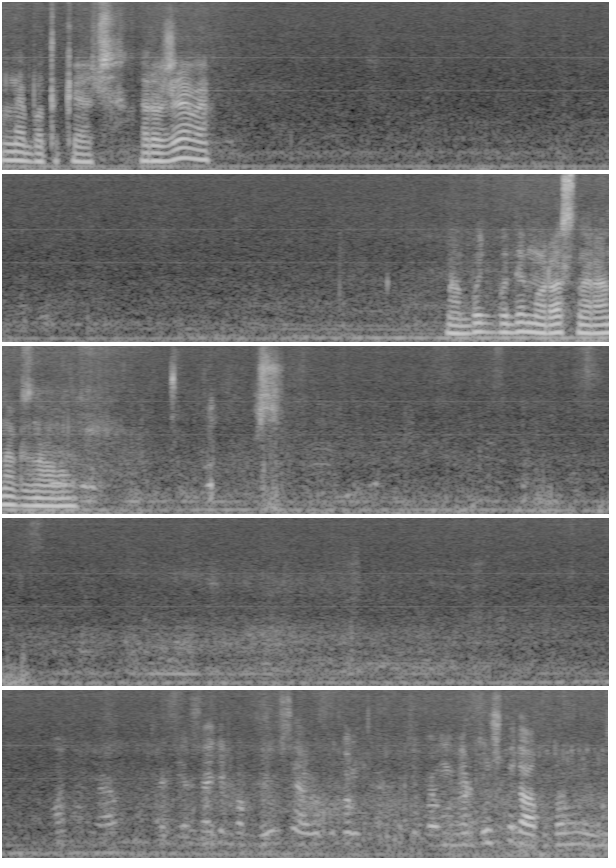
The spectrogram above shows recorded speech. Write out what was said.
Небо таке аж рожеве. Мабуть, буде мороз на ранок знову. Я с этим покрылся, а вы потом, типа, ему вертушку дал, потом...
